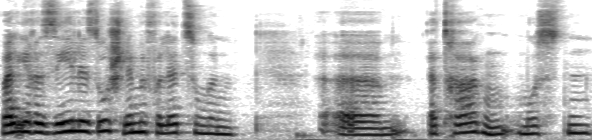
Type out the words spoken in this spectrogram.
weil ihre Seele so schlimme Verletzungen äh, ertragen mussten,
